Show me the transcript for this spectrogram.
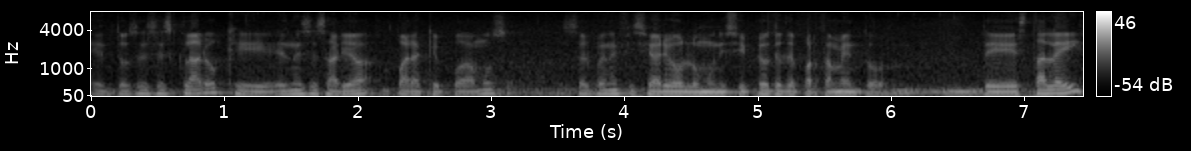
entonces es claro que es necesaria para que podamos ser beneficiarios los municipios del departamento de esta ley,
